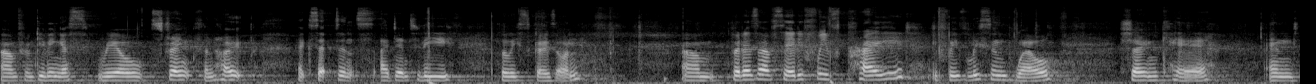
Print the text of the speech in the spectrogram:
um, from giving us real strength and hope, acceptance, identity, the list goes on. Um, but as I've said, if we've prayed, if we've listened well, shown care, and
